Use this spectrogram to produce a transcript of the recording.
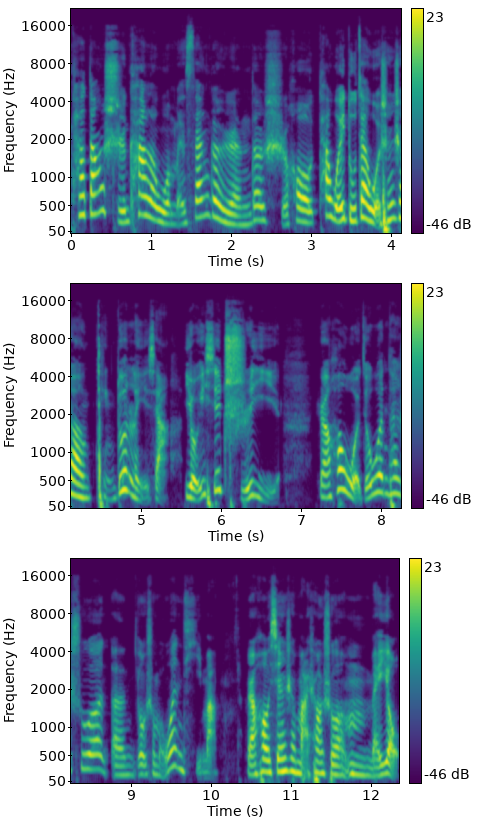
他当时看了我们三个人的时候，他唯独在我身上停顿了一下，有一些迟疑，然后我就问他说：“嗯，有什么问题吗？”然后先生马上说：“嗯，没有。”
